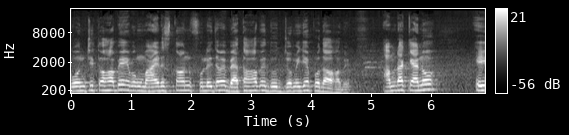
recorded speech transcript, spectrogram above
বঞ্চিত হবে এবং মায়ের স্তন ফুলে যাবে, ব্যথা হবে, দুধ জমে গিয়ে প্রদাহ হবে। আমরা কেন এই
